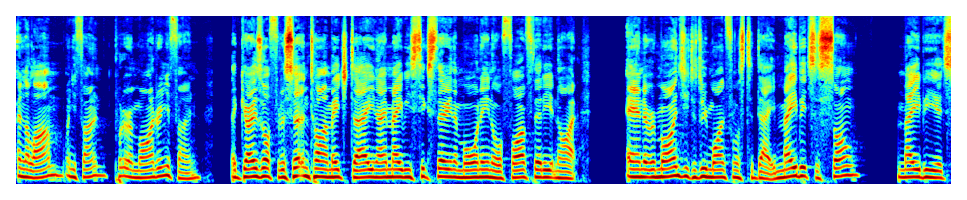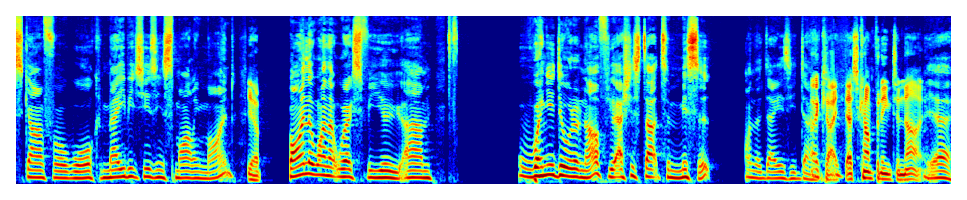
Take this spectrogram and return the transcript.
an alarm on your phone, put a reminder on your phone that goes off at a certain time each day, you know, maybe 6.30 in the morning or 5.30 at night. And it reminds you to do mindfulness today. Maybe it's a song, maybe it's going for a walk, maybe it's using smiling mind. Yep. Find the one that works for you. Um, when you do it enough, you actually start to miss it on the days you don't. Okay, that's comforting to know. Yeah.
